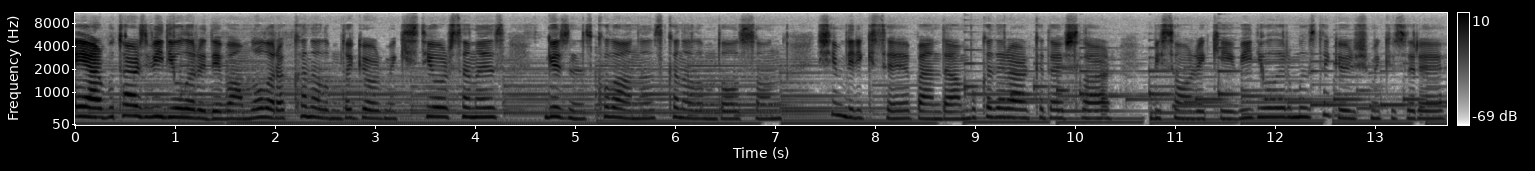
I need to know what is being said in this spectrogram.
Eğer bu tarz videoları devamlı olarak kanalımda görmek istiyorsanız gözünüz kulağınız kanalımda olsun. Şimdilik ise benden bu kadar arkadaşlar. Bir sonraki videolarımızda görüşmek üzere.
